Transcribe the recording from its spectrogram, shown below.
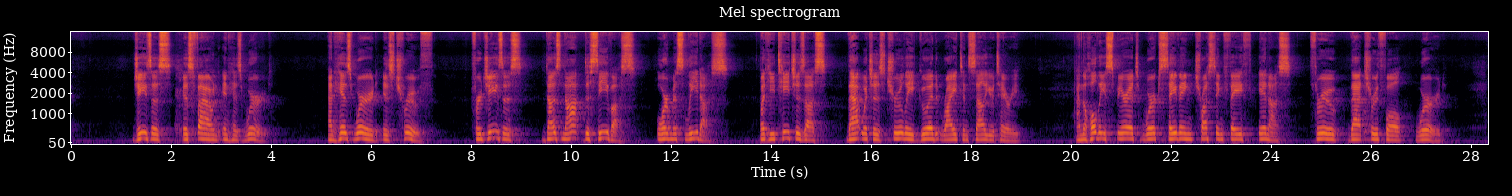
Jesus is found in his word, and his word is truth. For Jesus does not deceive us or mislead us, but he teaches us that which is truly good, right, and salutary. And the Holy Spirit works saving, trusting faith in us through that truthful word.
